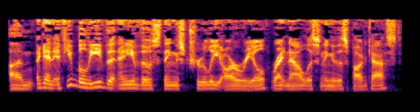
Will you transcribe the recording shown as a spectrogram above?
Um, Again, if you believe that any of those things truly are real right now, listening to this podcast,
